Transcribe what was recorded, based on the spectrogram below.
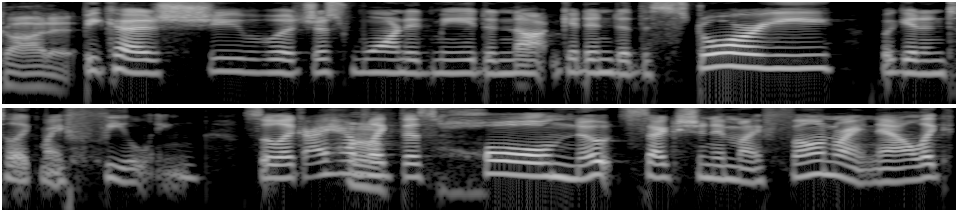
Got it. because she was just wanted me to not get into the story but get into like my feeling. So like i have like this whole note section in my phone right now like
